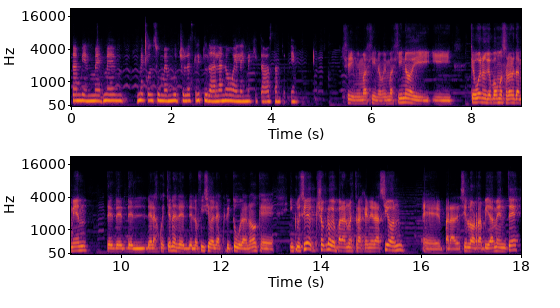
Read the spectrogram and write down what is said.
también me, me, consume mucho la escritura de la novela y me quita bastante tiempo. Sí, me imagino, me imagino y, qué bueno que podamos hablar también de, las cuestiones del oficio de la escritura, ¿no? Que inclusive yo creo que para nuestra generación, eh, para decirlo rápidamente,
